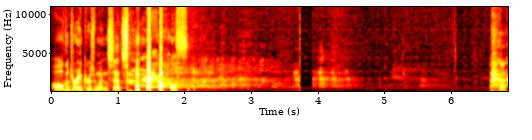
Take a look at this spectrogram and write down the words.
All the drinkers went and sat somewhere else.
